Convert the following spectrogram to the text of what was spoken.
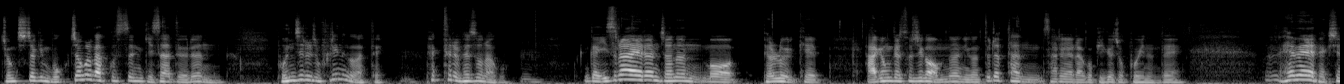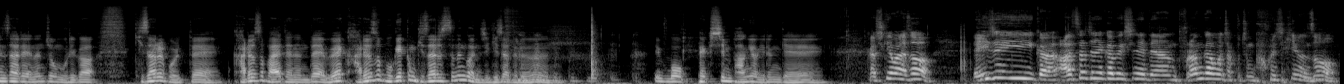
정치적인 목적을 갖고 쓴 기사들은 본질을 좀 흐리는 것 같아. 팩트를 훼손하고. 음. 그러니까 이스라엘은 저는 뭐 별로 이렇게 악용될 소지가 없는 이건 뚜렷한 사례라고 비교적 보이는데 해외 백신 사례는 좀 우리가 기사를 볼 때 가려서 봐야 되는데 왜 가려서 보게끔 기사를 쓰는 건지 기자들은 이 뭐 백신 방역 이런 게 그러니까 쉽게 말해서 AJ가 아스트라제네카 백신에 대한 불안감을 자꾸 증폭을 시키면서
